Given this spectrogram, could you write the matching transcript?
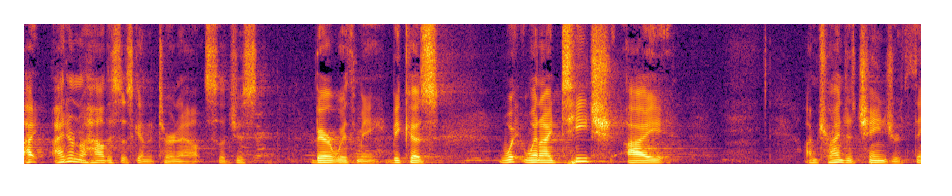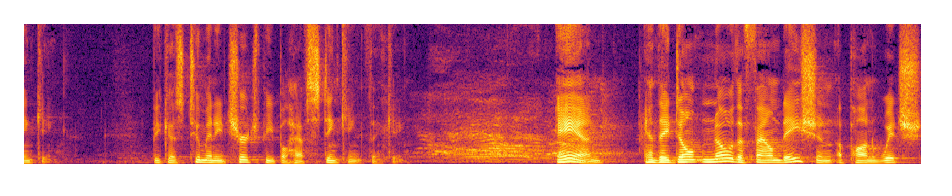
I, I don't know how this is going to turn out, so just bear with me because w- when I teach, I, I'm trying to change your thinking because too many church people have stinking thinking. And, and they don't know the foundation upon which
